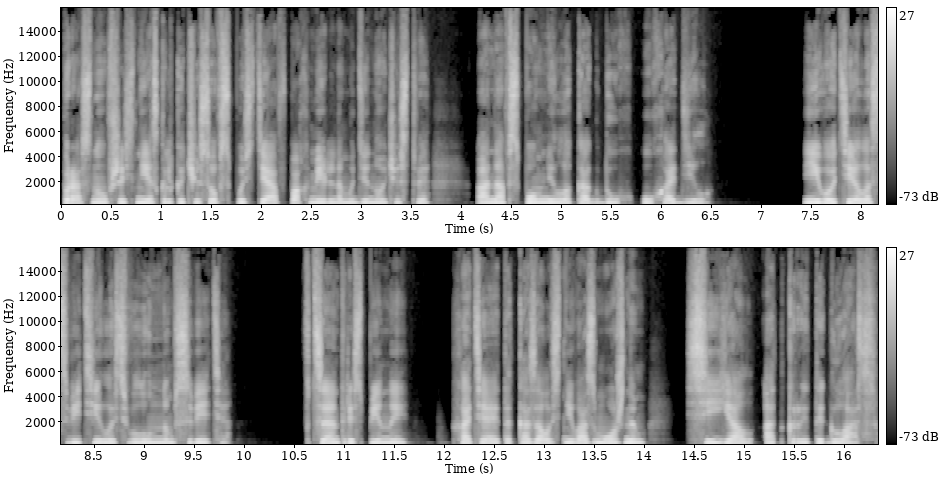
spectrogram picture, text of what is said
Проснувшись несколько часов спустя в похмельном одиночестве, она вспомнила, как дух уходил. Его тело светилось в лунном свете. В центре спины, хотя это казалось невозможным, сиял открытый глаз.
